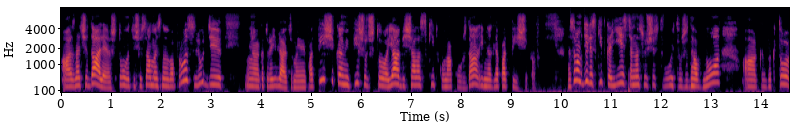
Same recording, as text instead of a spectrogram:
А, значит, далее, что вот еще самый основной вопрос. Люди, э, которые являются моими подписчиками, пишут, что я обещала скидку на курс, да, именно для подписчиков. На самом деле скидка есть, она существует уже давно. А, как бы кто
